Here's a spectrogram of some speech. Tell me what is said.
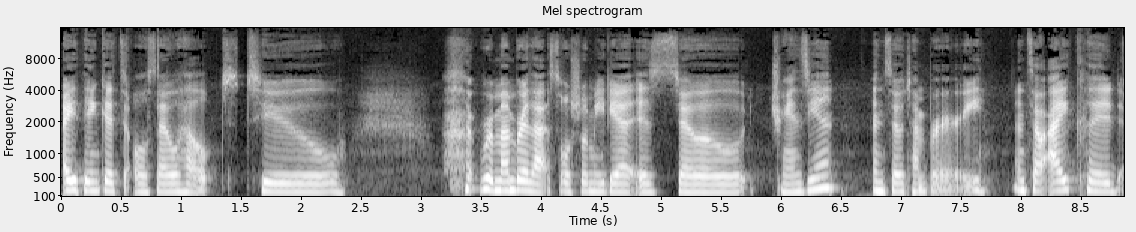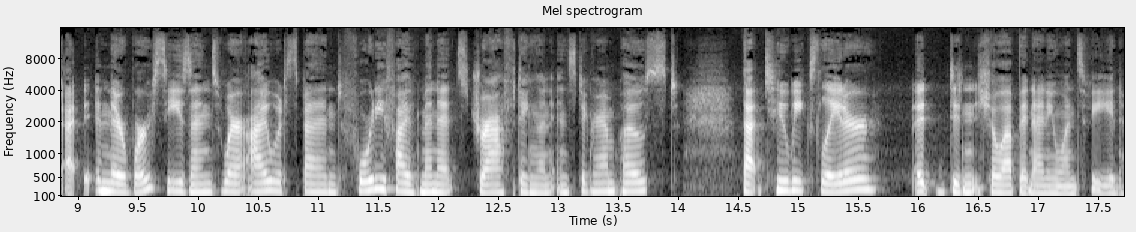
I think it's also helped to remember that social media is so transient and so temporary. And so I could, uh, and there were seasons where I would spend 45 minutes drafting an Instagram post that two weeks later, it didn't show up in anyone's feed.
